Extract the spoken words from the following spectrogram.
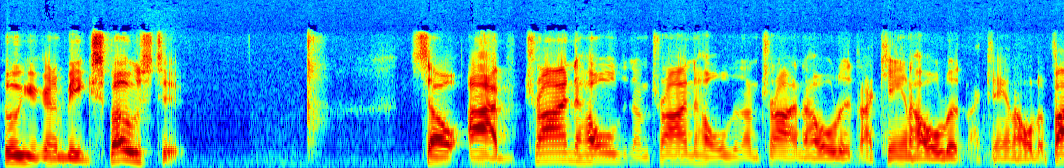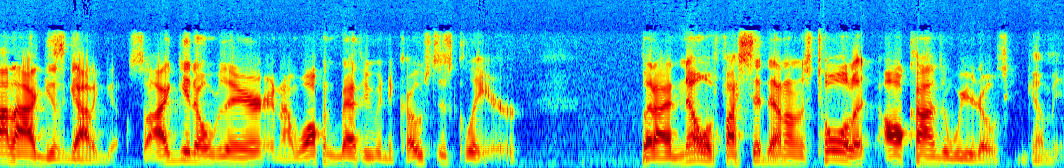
who you're going to be exposed to. So I'm trying to hold it. I'm trying to hold it. I'm trying to hold it. And I can't hold it. And I can't hold it. Finally, I just got to go. So I get over there and I walk in the bathroom and the coast is clear. But I know if I sit down on this toilet, all kinds of weirdos can come in.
